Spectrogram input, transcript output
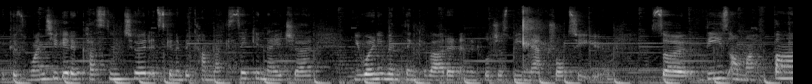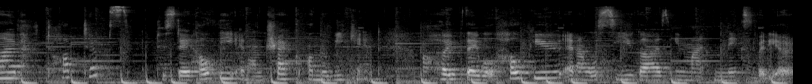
because once you get accustomed to it, it's going to become like second nature. You won't even think about it and it will just be natural to you. So these are my five top tips to stay healthy and on track on the weekend. I hope they will help you and I will see you guys in my next video.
